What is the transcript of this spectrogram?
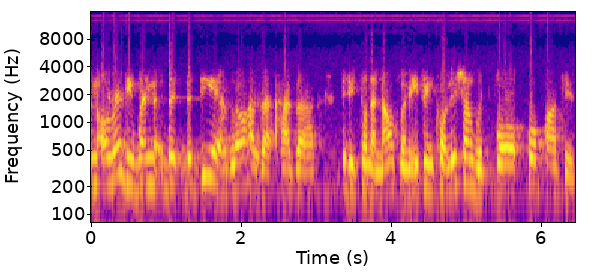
And already when the, the DA as well has a, has a, did its own announcement, it's in coalition with four, four parties.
